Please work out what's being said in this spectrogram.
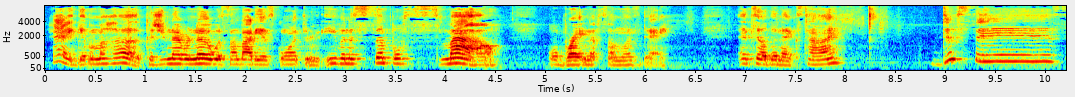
hey, give them a hug because you never know what somebody is going through. Even a simple smile will brighten up someone's day. Until the next time, deuces.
